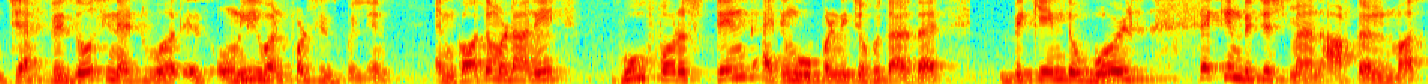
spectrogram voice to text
Jeff Bezos net worth is only 146 billion and Gautam Adani who for a stint, I ऊपर नीचे होता रहता है, became the world's second richest man after Elon Musk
